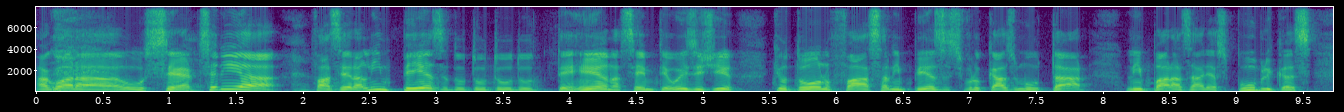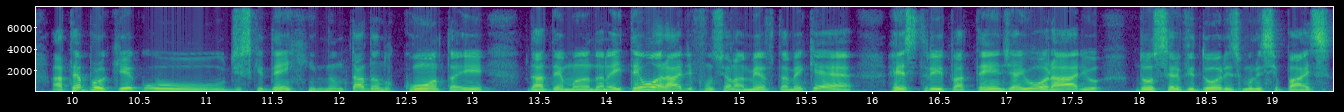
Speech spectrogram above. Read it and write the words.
Agora, o certo seria fazer a limpeza do, do, do, do terreno, a CMTU exigir que o dono faça a limpeza, se for o caso, multar, limpar as áreas públicas, até porque o Disque não está dando conta aí da demanda, né? E tem o horário de funcionamento também que é restrito, atende aí o horário dos servidores municipais.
